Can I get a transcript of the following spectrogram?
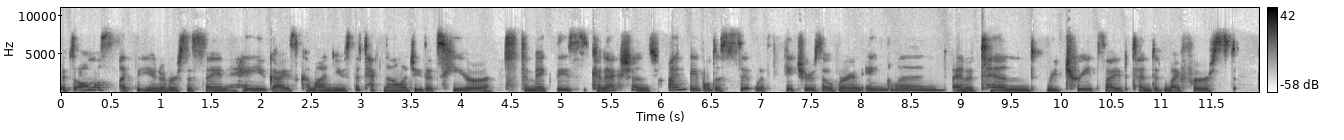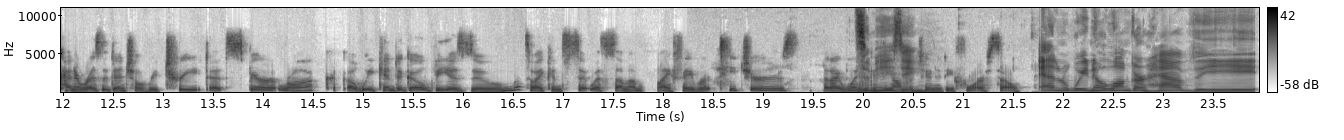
It's almost like the universe versus saying, hey, you guys, come on, use the technology that's here to make these connections. I'm able to sit with teachers over in England and attend retreats. I attended my first kind of residential retreat at Spirit Rock a weekend ago via Zoom. So I can sit with some of my favorite teachers that I wouldn't get the opportunity for. So, and we no longer have the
